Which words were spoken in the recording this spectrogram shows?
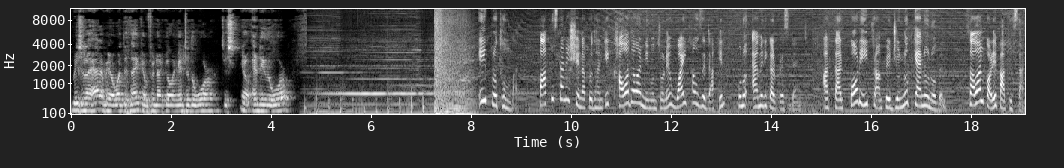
reason I had him here, I wanted to thank him for not going into the war, just, you know, ending the war. এই প্রথমবার পাকিস্তানের সেনাপ্রধানকে খাওয়া দাওয়ার নিমন্ত্রণে হোয়াইট হাউসে ডাকেন কোনো আমেরিকার প্রেসিডেন্ট। আর তারপরেই ট্রাম্পের জন্য কেন নোবেল? সওয়াল করে পাকিস্তান।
